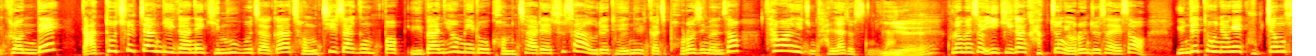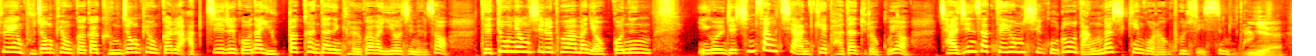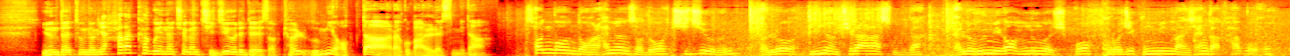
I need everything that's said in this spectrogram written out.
그런데 나토 출장 기간에 김 후보자가 정치자금법 위반 혐의로 검찰에 수사 의뢰되는 일까지 벌어지면서 상황이 좀 달라졌습니다. 예. 그러면서 이 기간 각종 여론조사에서 윤 대통령의 국정수행 부정평가가 긍정평가를 앞지르거나 육박한다는 결과가 이어지면서 대통령실을 포함한 여권은 이걸 이제 심상치 않게 받아들였고요. 자진 사퇴 형식으로 낙마시킨 거라고 볼 수 있습니다. 예. 윤 대통령이 하락하고 있는 최근 지지율에 대해서 별 의미 없다라고 말을 했습니다. 선거운동을 하면서도 지지율은 별로 유념치 않았습니다. 별로 의미가 없는 것이고 오로지 국민만 생각하고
